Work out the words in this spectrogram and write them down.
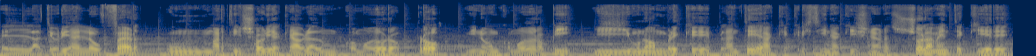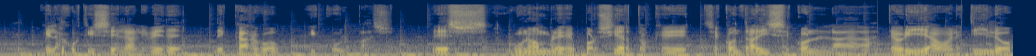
la teoría del lawfare, un Martín Soria que habla de un Comodoro Pro y no un Comodoro Pi, y un hombre que plantea que Cristina Kirchner solamente quiere que la justicia la libere de cargo y culpas. Es un hombre, por cierto, que se contradice con la teoría o el estilo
